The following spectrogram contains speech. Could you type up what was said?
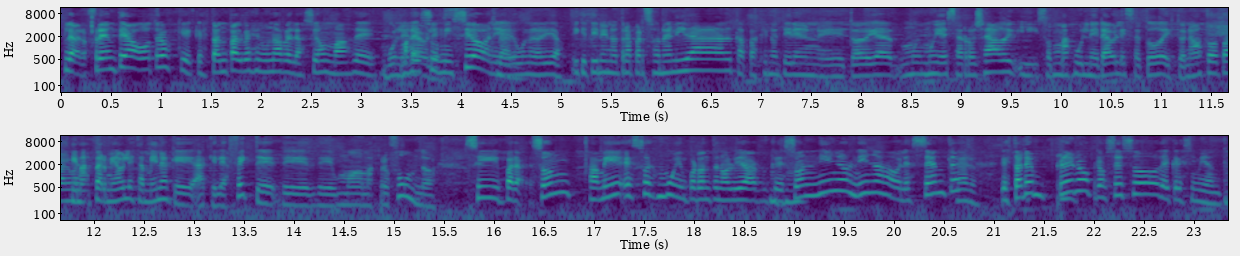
claro, frente a otros que, están tal vez en una relación más de, sumisión y de vulnerabilidad. Y que tienen otra personalidad, capaz que no tienen eh, todavía muy, muy desarrollado y, son más vulnerables a todo esto, ¿no? Totalmente. Y más permeables también a que, a que le afecte de, un modo más profundo. Sí, para, son, a mí eso es muy importante no olvidar, que son niños, niñas, adolescentes que están en pleno proceso de crecimiento.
